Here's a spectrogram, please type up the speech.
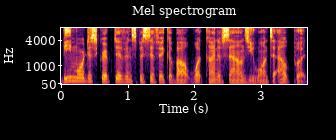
Be more descriptive and specific about what kind of sounds you want to output.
